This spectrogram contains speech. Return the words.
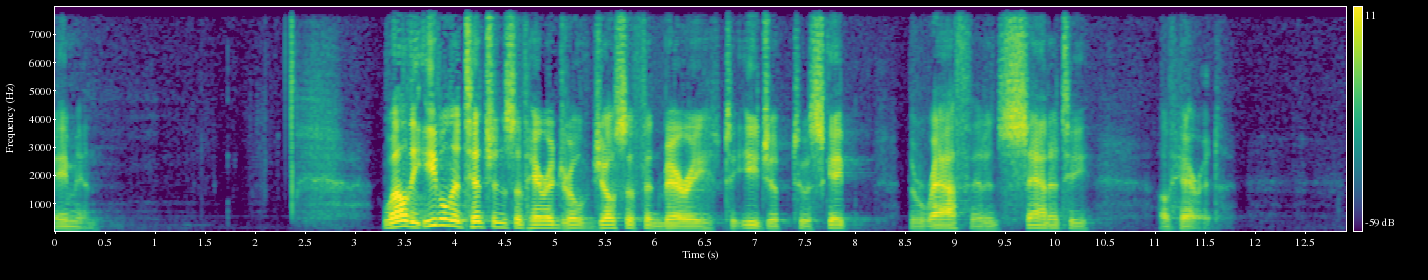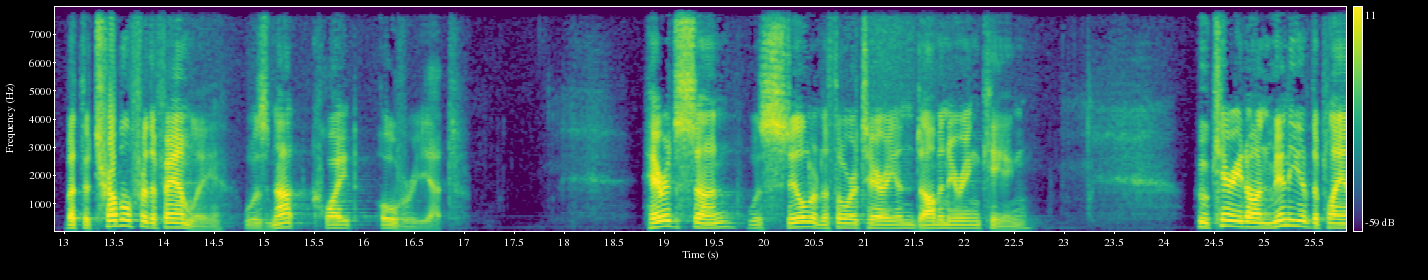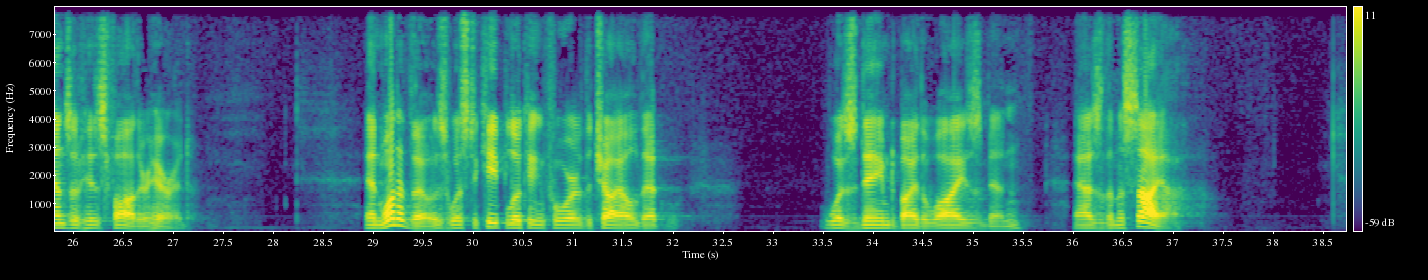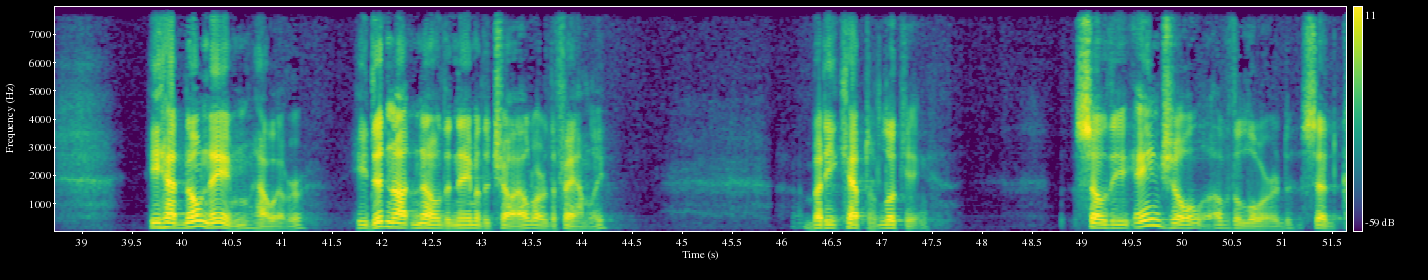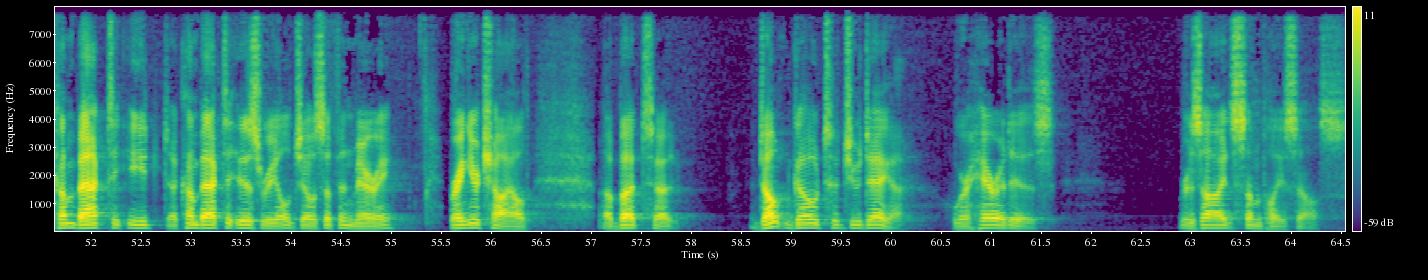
Amen. Well, the evil intentions of Herod drove Joseph and Mary to Egypt to escape the wrath and insanity of Herod. But the trouble for the family was not quite over yet. Herod's son was still an authoritarian, domineering king who carried on many of the plans of his father Herod. And one of those was to keep looking for the child that was named by the wise men as the Messiah. He had no name, however. He did not know the name of the child or the family, but he kept looking. So the angel of the Lord said, Come back to, eat, uh, come back to Israel, Joseph and Mary, bring your child, uh, but uh, don't go to Judea, where Herod is. Reside someplace else.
